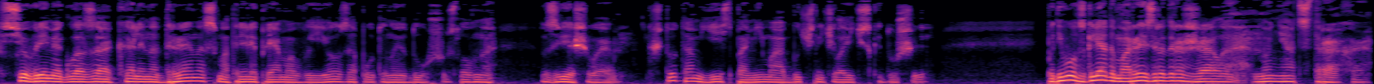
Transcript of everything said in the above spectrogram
Все время глаза Калина Дрена смотрели прямо в ее запутанную душу, словно взвешивая, что там есть помимо обычной человеческой души. Под его взглядом Арейзра дрожала, но не от страха.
